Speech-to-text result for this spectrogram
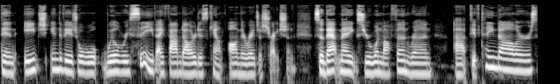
then each individual will, will receive a $5 discount on their registration. So that makes your one mile fun run uh, $15.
